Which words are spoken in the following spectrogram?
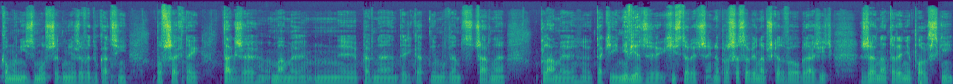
komunizmu, szczególnie, że w edukacji powszechnej także mamy mm, pewne, delikatnie mówiąc, czarne plamy takiej niewiedzy historycznej. No proszę sobie na przykład wyobrazić, że na terenie Polski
